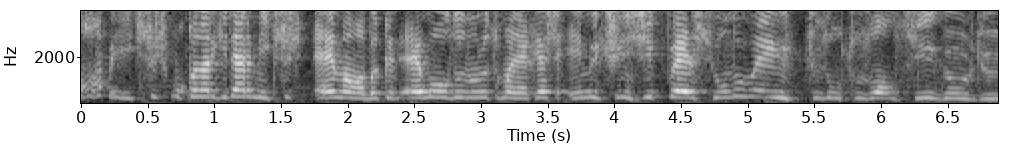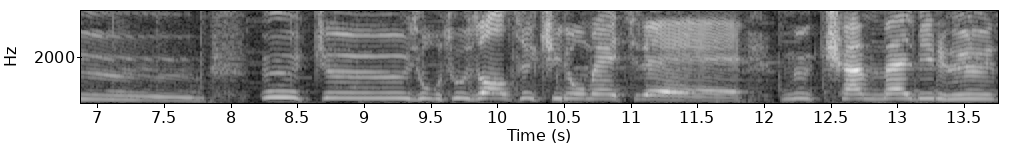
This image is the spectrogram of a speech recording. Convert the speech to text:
Abi X3 bu kadar gider mi? X3 M ama bakın M olduğunu unutmayın arkadaşlar. M3'ün Jeep versiyonu ve 336'yı gördüm. 336 kilometre. Mükemmel bir hız.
